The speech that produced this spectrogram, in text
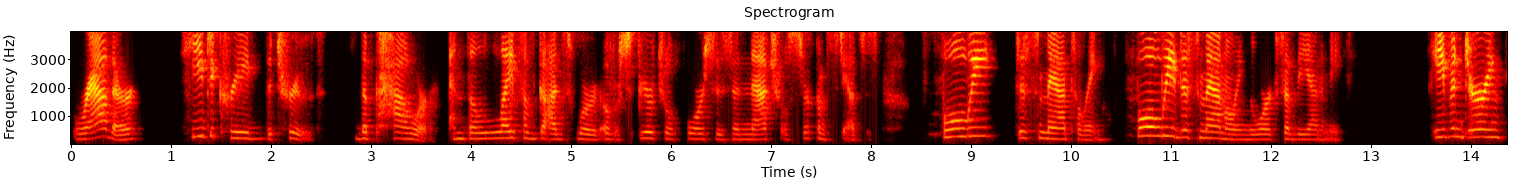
Rather, he decreed the truth, the power, and the life of God's word over spiritual forces and natural circumstances, fully dismantling, fully dismantling the works of the enemy. Even during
